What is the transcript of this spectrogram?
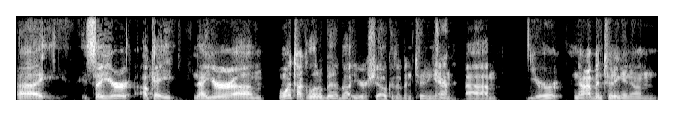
uh, so you're okay now. You're. Um, I want to talk a little bit about your show because I've been tuning Sure. in. Um, you're now. I've been tuning in on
